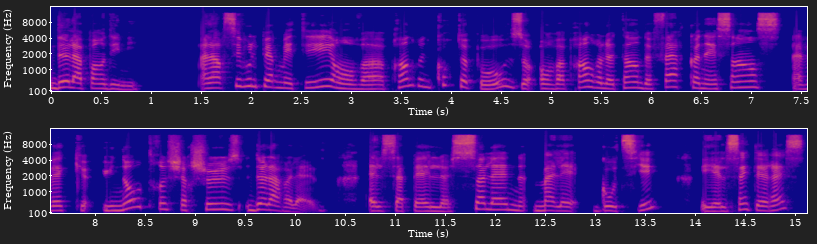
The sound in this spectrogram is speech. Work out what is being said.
de la pandémie. Alors, si vous le permettez, on va prendre une courte pause. On va prendre le temps de faire connaissance avec une autre chercheuse de la relève. Elle s'appelle Solène Mallet-Gauthier et elle s'intéresse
